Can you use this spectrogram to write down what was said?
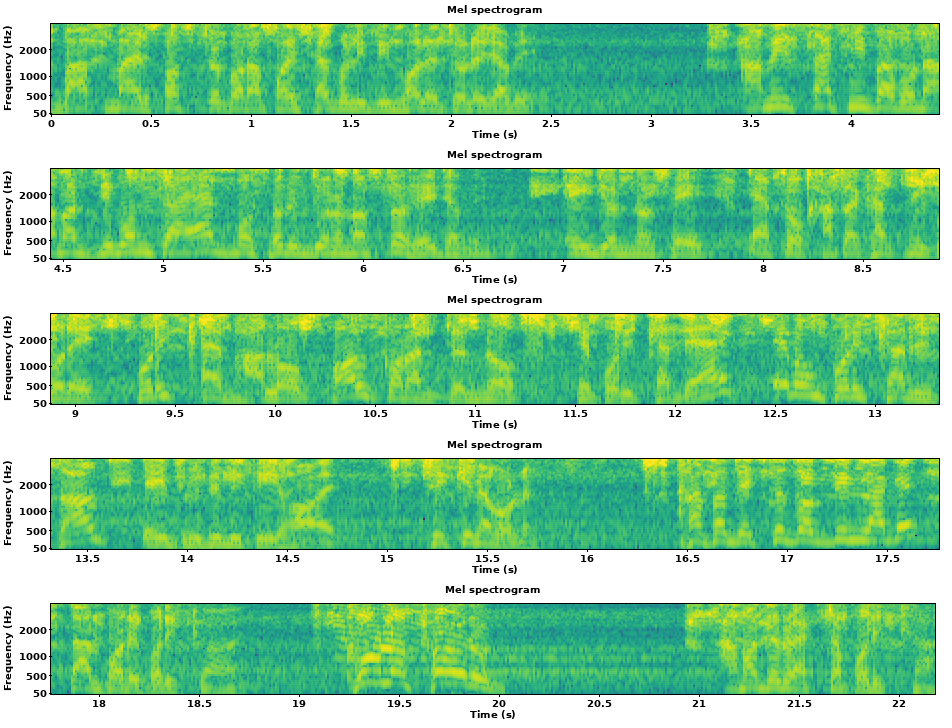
বাপ মায়ের কষ্ট করা পয়সাগুলি বিফলে চলে যাবে। আমি চাকরি পাবো না, আমার জীবনটা এক বছরের জন্য নষ্ট হয়ে যাবে। এই জন্য সে এত খাটাখাটনি করে পরীক্ষায় ভালো ফল করার জন্য সে পরীক্ষা দেয় এবং পরীক্ষার রেজাল্ট এই পৃথিবীতেই হয়। ঠিক কিনা বলেন? খাতা দেখতে যতদিন লাগে, তারপরে পরীক্ষা হয়। খুব লক্ষ্য করুন, আমাদেরও একটা পরীক্ষা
